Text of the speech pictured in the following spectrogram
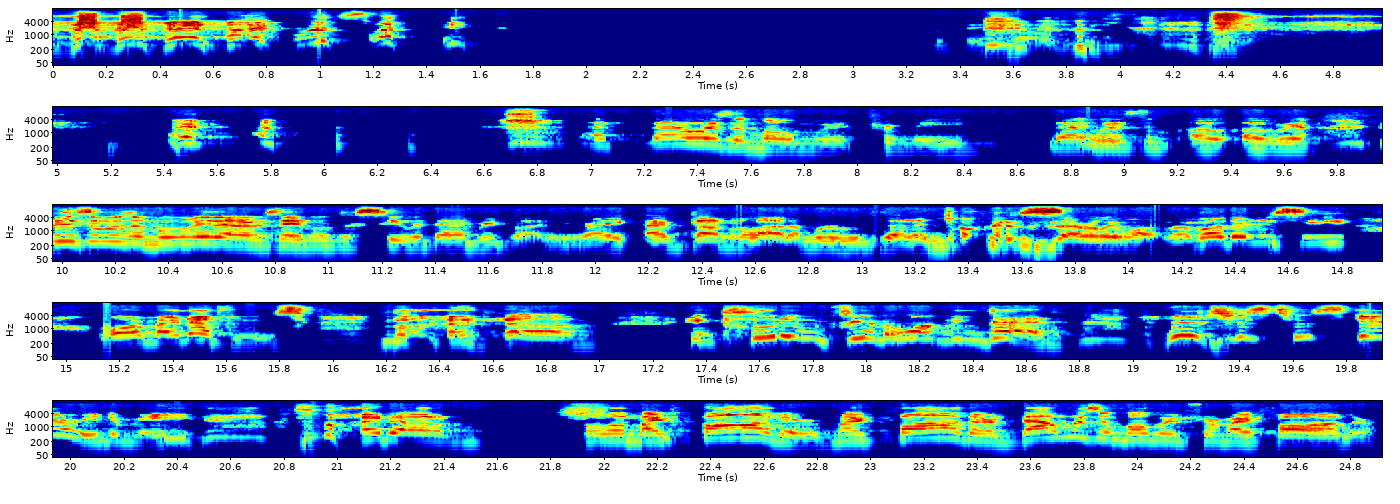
I was like, but that, that was a moment for me that was a, a, real this was a movie that I was able to see with everybody, right? I've done a lot of movies that I don't necessarily want my mother to see or my nephews, but um, including Fear the Walking Dead. It's just too scary to me. But um, well, my father, my father, that was a moment for my father.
